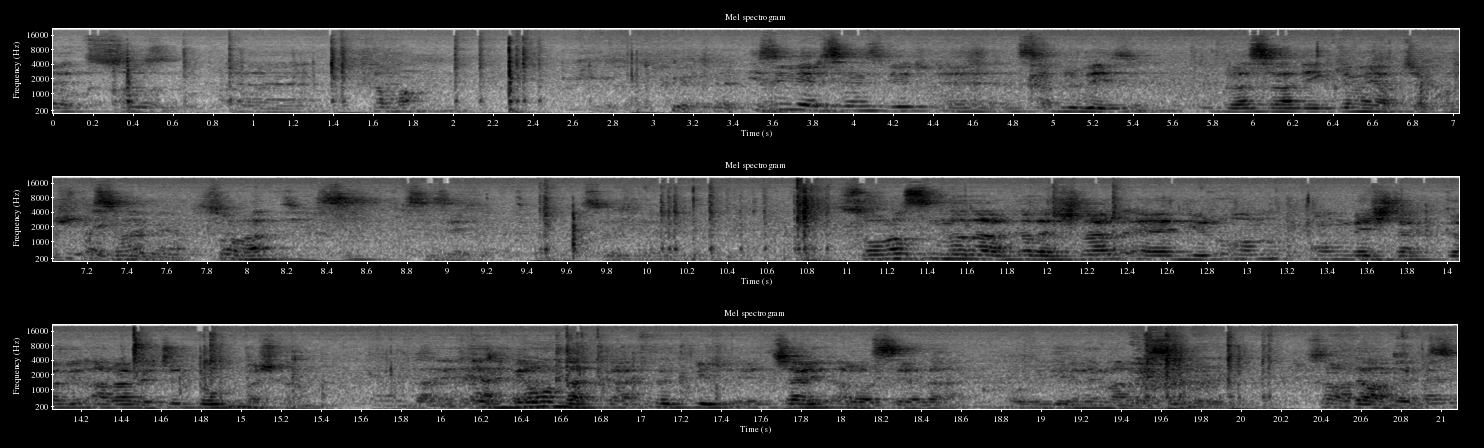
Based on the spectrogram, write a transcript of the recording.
Evet, söz, e, tamam. İzin verirseniz bir e, Sabri Bey biraz herhalde ekleme yapacak konuşmasına. Sonra siz, size söz verelim. Sonrasında da arkadaşlar e, bir 10-15 dakika bir ara vereceğiz. Dolu mu başkanım? Yani bir 10 dakikalık bir e, çay arası ya da bir dinleme arası. Sonra devam ederiz.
